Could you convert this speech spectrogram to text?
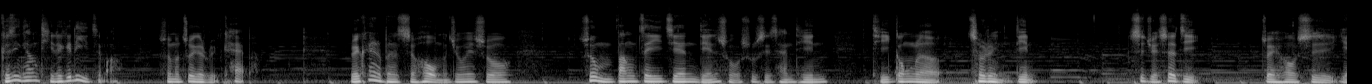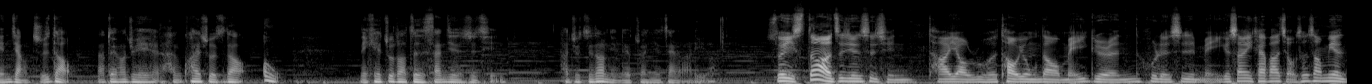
可是你刚刚提了一个例子嘛，所以我们做一个 recap。Recap 的时候，我们就会说，所以我们帮这一间连锁素食餐厅提供了策略拟定、视觉设计，最后是演讲指导。那对方就会很快速的知道，哦。你可以做到这三件事情，他就知道你的专业在哪里了。所以，STAR 这件事情，他要如何套用到每一个人或者是每一个商业开发角色上面？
